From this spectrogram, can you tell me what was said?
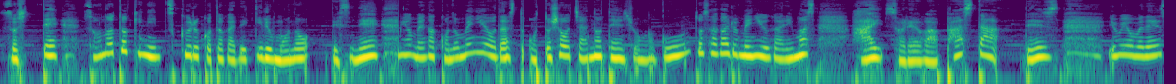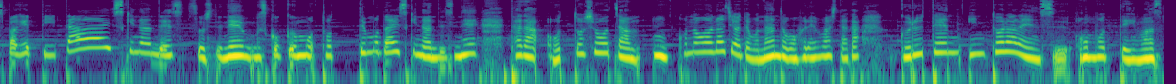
そしてその時に作ることができるものですね。嫁がこのメニューを出すと夫翔ちゃんのテンションがぐーんと下がるメニューがあります。はい、それはパスタです。嫁嫁ね、スパゲッティ大好きなんです。そしてね、息子くんもとっっても大好きなんですね。ただ、夫翔ちゃん、うん、このラジオでも何度も触れましたが、グルテンイントラレンスを持っています。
